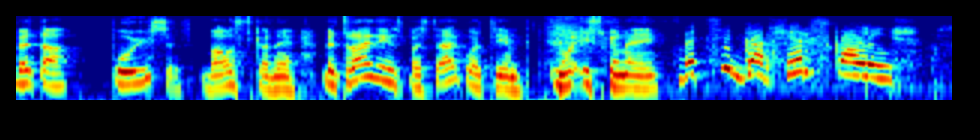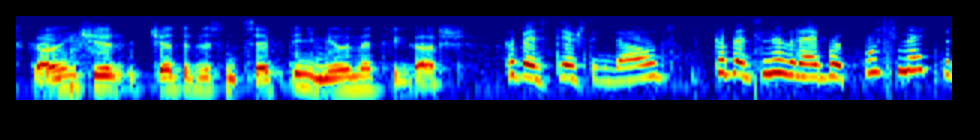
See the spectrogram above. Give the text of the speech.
bet tā puisis balss skanēja, bet raidījums par stērkociem no izskanēja. Bet cik garš ir skaliņš? Skaliņš ir 47 mm garš. Kāpēc tieši tik daudz? Kāpēc nevarēja būt pusmetru?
